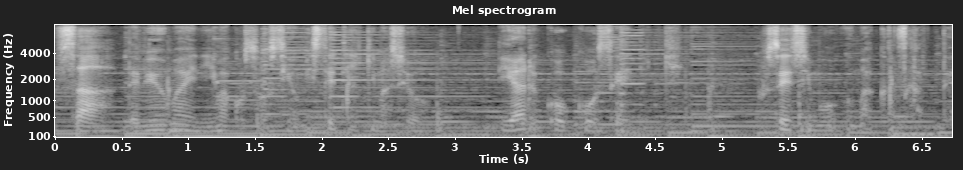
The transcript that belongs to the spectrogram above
さあデビュー前に今こそ読み捨てていきましょう。リアル高校生日記。伏せ字もうまく使って。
